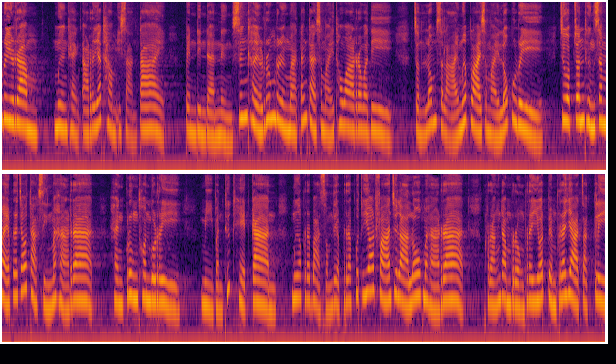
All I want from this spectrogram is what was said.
บุรีรัมย์เมืองแห่งอารยธรรมอีสานใต้ เป็นดินแดนหนึ่งซึ่งเคยรุ่งเรืองมาตั้งแต่สมัยทวารวดี จนล่มสลายเมื่อปลายสมัยลบบุรี จวบจนถึงสมัยพระเจ้าตากสินมหาราช แห่งกรุงธนบุรี มีบันทึกเหตุการณ์ เมื่อพระบาทสมเด็จพระพุทธยอดฟ้าจุฬาโลกมหาราช ครั้งดำรงพระยศเป็นพระยาจักรี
